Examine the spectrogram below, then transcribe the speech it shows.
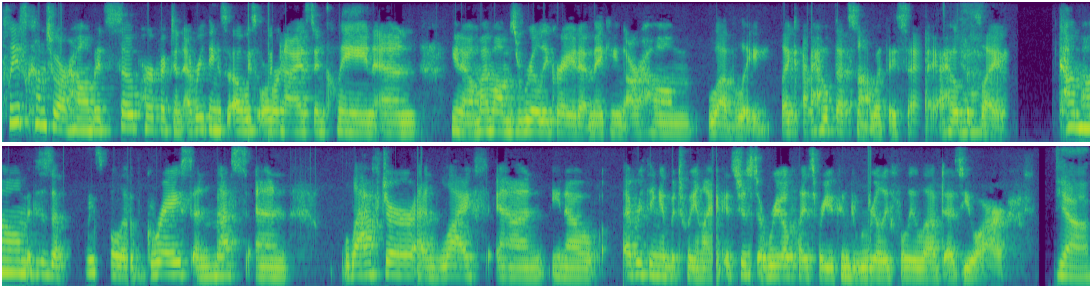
please come to our home. It's so perfect and everything's always organized and clean. And, you know, my mom's really great at making our home lovely. Like, I hope that's not what they say. I hope yeah. it's like, come home. This is a place full of grace and mess and laughter and life and, you know, everything in between. Like, it's just a real place where you can be really fully loved as you are. Yeah.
